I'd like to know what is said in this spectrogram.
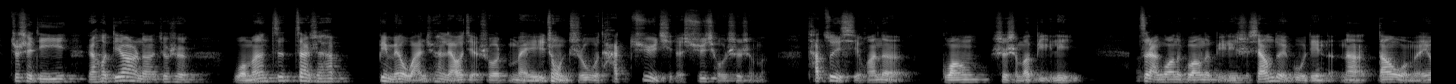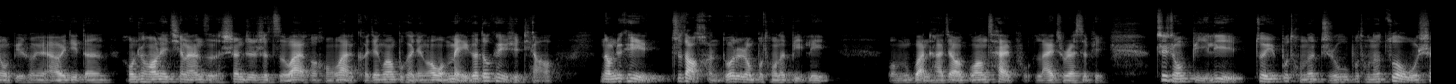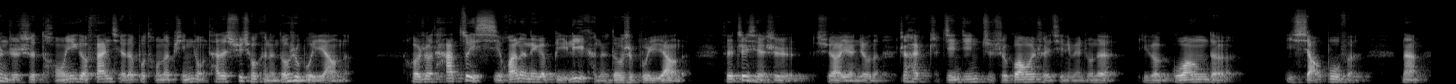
这是第一。然后第二呢，就是我们暂暂时还并没有完全了解说每一种植物它具体的需求是什么，它最喜欢的光是什么比例。自然光的光的比例是相对固定的。那当我们用，比如说用 LED 灯，红橙黄绿青蓝紫，甚至是紫外和红外，可见光不可见光，我们每一个都可以去调。那我们就可以制造很多这种不同的比例，我们管它叫光菜谱 （light recipe）。这种比例对于不同的植物、不同的作物，甚至是同一个番茄的不同的品种，它的需求可能都是不一样的，或者说它最喜欢的那个比例可能都是不一样的。所以这些是需要研究的。这还只仅仅只是光温水器里面中的一个光的一小部分。那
